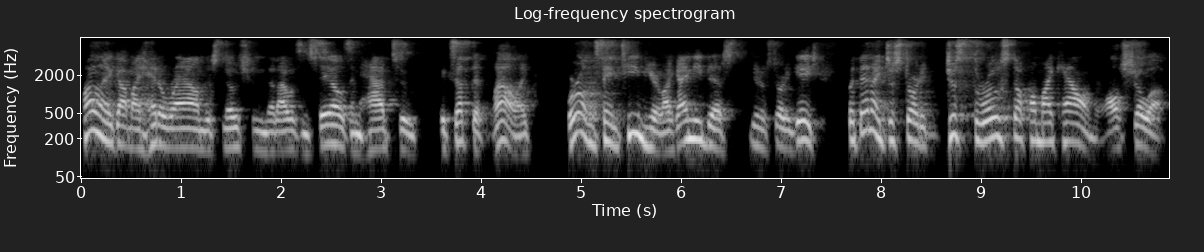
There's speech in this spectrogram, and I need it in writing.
finally I got my head around this notion that I was in sales and had to accept that, wow, like we're on the same team here. Like I need to, you know, start engage. But then I just started just throw stuff on my calendar. I'll show up,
